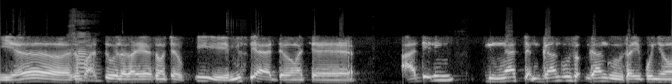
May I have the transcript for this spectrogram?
Ya, sebab Ha. tu lah saya rasa macam, eh, mesti ada macam, adik ni ngacak, ganggu ganggu saya punya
